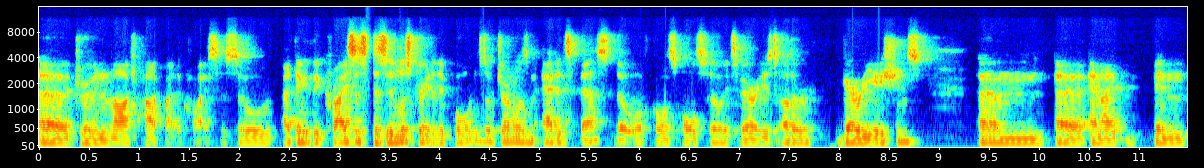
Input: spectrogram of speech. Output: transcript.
uh, driven in large part by the crisis. So I think the crisis has illustrated the importance of journalism at its best, though of course also its various other variations. Um, uh, and I've been,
